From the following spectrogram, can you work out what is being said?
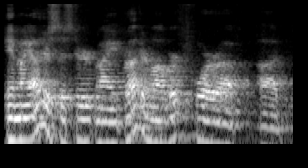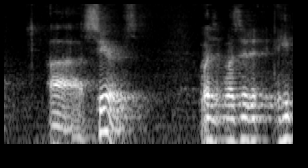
And my other sister, my brother-in-law worked for uh, uh, uh, Sears. Was was it? He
